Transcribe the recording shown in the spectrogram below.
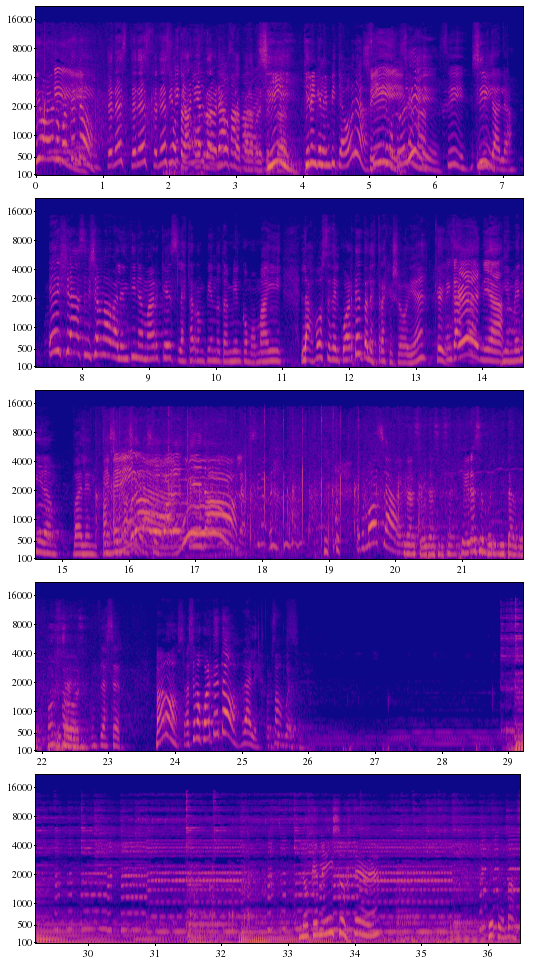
¿Sigo bailando cuarteto? ¿Tenés, tenés, tenés Tiene que otra, venir al otra programa, diosa para presentar? Sí. ¿Quieren que la invite ahora? No tengo problema. sí, sí, Sí. invítala. Ella se llama Valentina Márquez, la está rompiendo también como Maggie. Las voces del cuarteto les traje yo hoy, ¿eh? ¡Qué Me encanta. genia! Bienvenida, Valen. Pase, Bienvenida. pase, ¡Bravo, Valentina! Hermosa. Gracias, gracias, Ángel. Gracias por invitarme. Por Muchas favor, gracias. un placer. ¿Vamos? ¿Hacemos cuarteto? Dale. Por vamos. supuesto. Lo que me hizo usted, ¿eh? ¿Qué temas?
